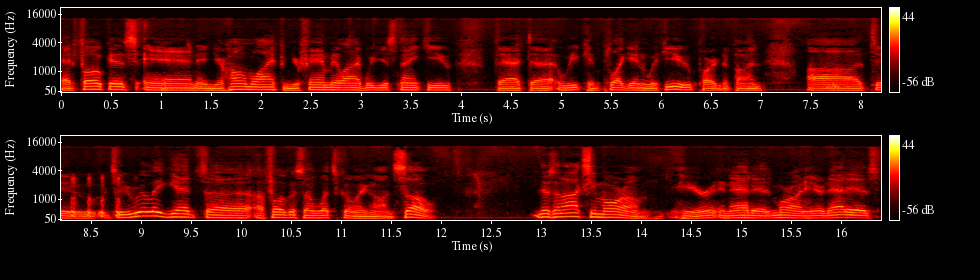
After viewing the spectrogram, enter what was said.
at Focus and in your home life and your family life, we just thank you that uh, we can plug in with you, pardon the pun, uh, to to really get uh, a focus on what's going on. So there's an oxymoron here, and that is moron here, and that is,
